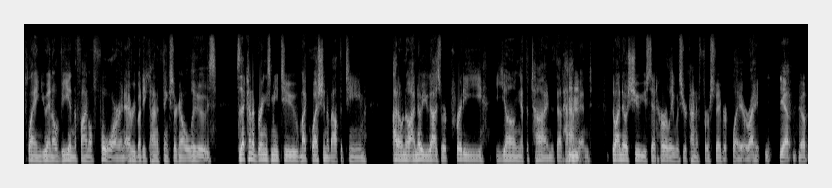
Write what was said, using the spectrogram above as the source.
playing UNLV in the final four, and everybody kind of thinks they're going to lose. So that kind of brings me to my question about the team. I don't know. I know you guys were pretty young at the time that that mm-hmm. happened. Mm-hmm. Though I know, Shu, you said Hurley was your kind of first favorite player, right? Yep. Yep.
